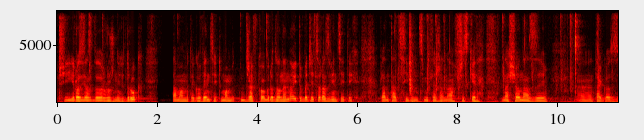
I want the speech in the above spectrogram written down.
czyli rozjazd do różnych dróg. Tam mamy tego więcej, tu mamy drzewko ogrodzone, no i tu będzie coraz więcej tych plantacji, więc myślę, że na wszystkie nasiona z e, tego, z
